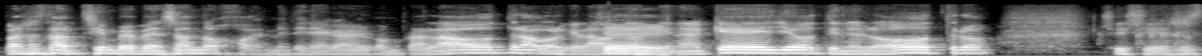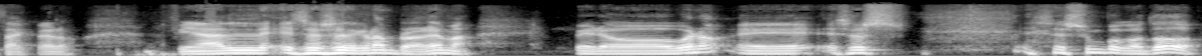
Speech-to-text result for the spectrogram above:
vas a estar siempre pensando, joder, me tenía que haber comprado la otra, porque la Sí. otra tiene aquello, tiene lo otro. Sí, sí, eso está claro. Al final, eso es el gran problema. Pero bueno, eh, eso, es, eso es un poco todo.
